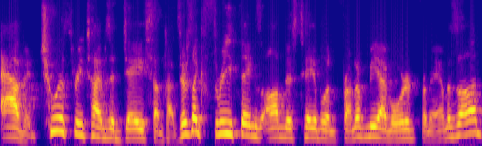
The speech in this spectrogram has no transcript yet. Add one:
avid two or three times a day sometimes. There's like three things on this table in front of me I've ordered from Amazon.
